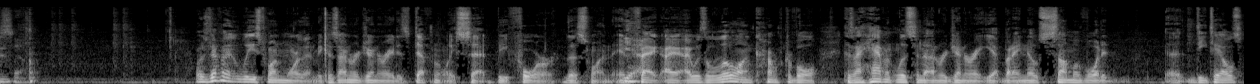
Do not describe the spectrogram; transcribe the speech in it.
So. Well, there's definitely at least one more then, because Unregenerate is definitely set before this one. In Yeah. fact, I, I was a little uncomfortable because I haven't listened to Unregenerate yet, but I know some of what it uh, details.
